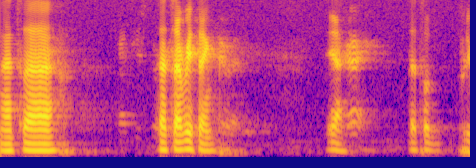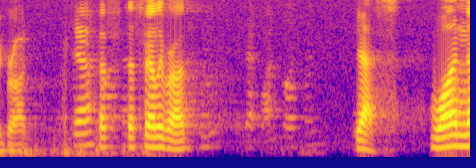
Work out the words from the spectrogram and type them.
That's uh that's everything. Yeah. That's a pretty broad. Yeah, that's that's fairly broad. Yes, one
